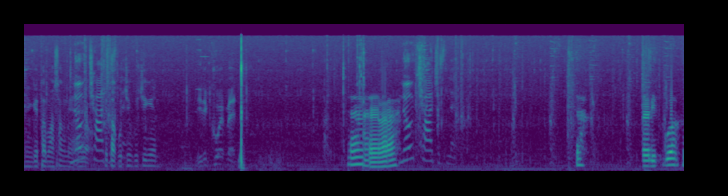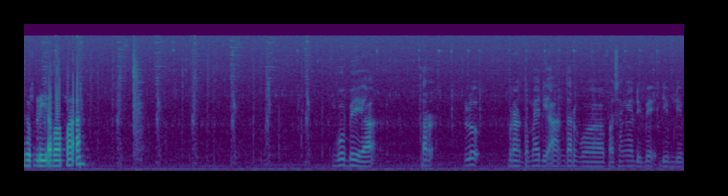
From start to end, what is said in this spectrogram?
Yang kita masang nih, ayo kita kucing-kucingin. Need equipment. Ya elah No charges left. Kredit gue kagak beli apa-apaan Gue B ya. Ntar lu berantemnya di A, ntar gua pasangnya di B, diem-diem.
